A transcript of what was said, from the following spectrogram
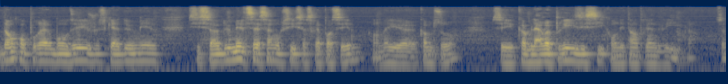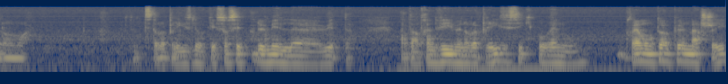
Donc, on pourrait rebondir jusqu'à 2600, 2700 aussi, ce serait possible. On est comme ça. C'est comme la reprise ici qu'on est en train de vivre, selon moi une petite reprise là. OK, ça c'est 2008. On est en train de vivre une reprise ici qui pourrait nous faire monter un peu le marché.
